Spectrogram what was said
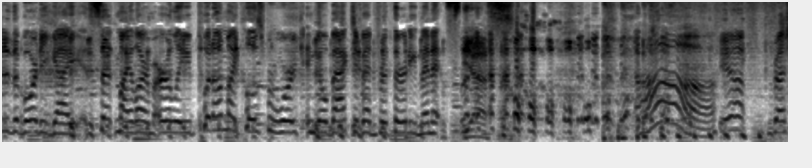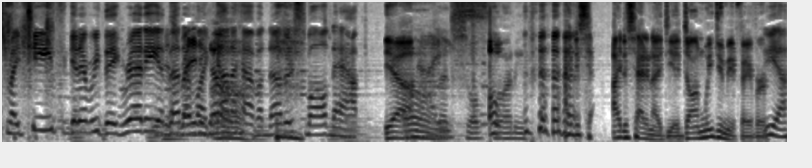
and then in the morning, I set my alarm early, put on my clothes for work, and go back to bed for 30 minutes. Yes. Ah. yeah. Brush my teeth, get everything ready, and then ready I'm to like, go. gotta have another small nap. Yeah. oh, that's so funny. I just I just had an idea. Dawn, will you do me a favor? Yeah.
